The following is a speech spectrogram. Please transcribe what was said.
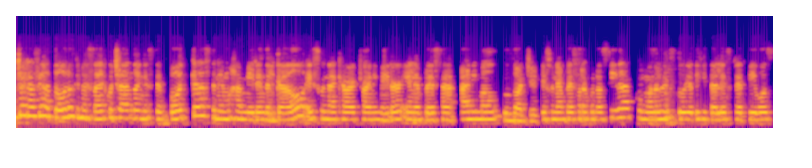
Muchas gracias a todos los que nos están escuchando en este podcast. Tenemos a Miren Delgado, es una character animator en la empresa Animal Logic. Es una empresa reconocida como uno de los estudios digitales creativos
